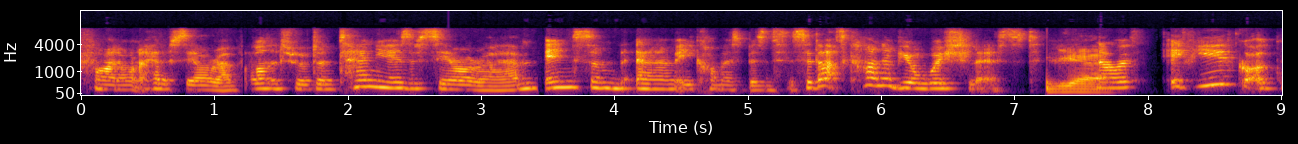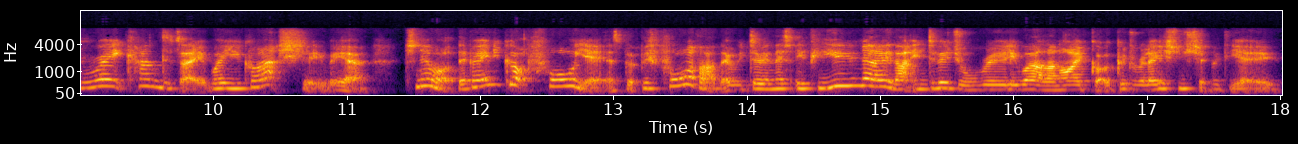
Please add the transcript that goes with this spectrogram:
fine, I want a head of CRM. I want them to have done 10 years of CRM in some um, e-commerce businesses. So that's kind of your wish list. Yeah. Now, if if you've got a great candidate where you go, actually, Rhea, do you know what? They've only got four years, but before that, they were doing this. If you know that individual really well and I've got a good relationship with you,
